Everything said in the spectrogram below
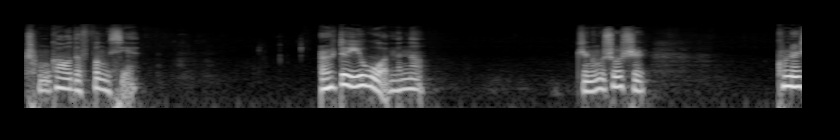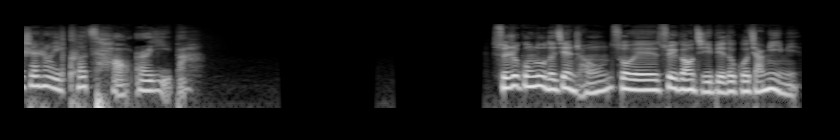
崇高的奉献。而对于我们呢，只能说是昆仑山上一棵草而已吧。随着公路的建成，作为最高级别的国家秘密，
